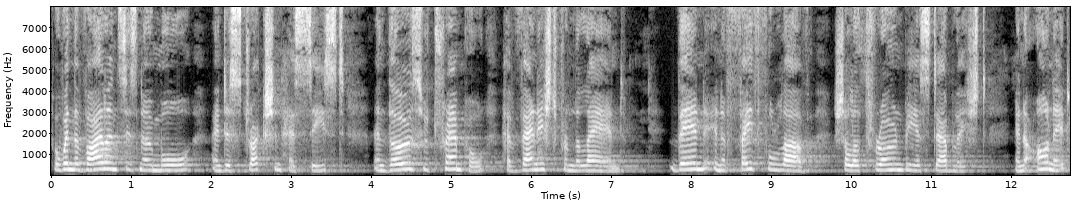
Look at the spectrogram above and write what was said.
For when the violence is no more and destruction has ceased, and those who trample have vanished from the land, then in a faithful love shall a throne be established, and on it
